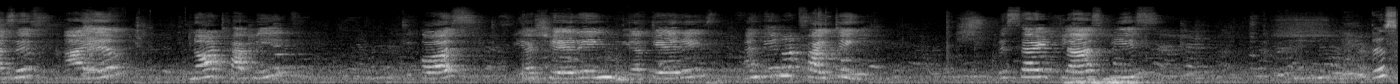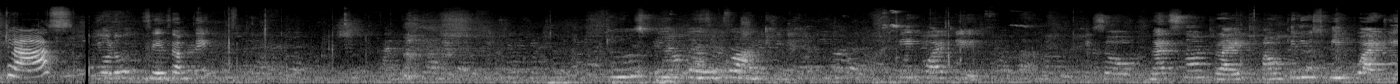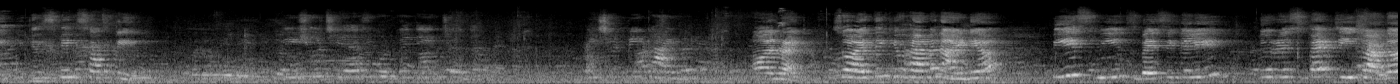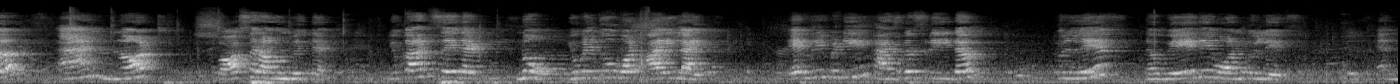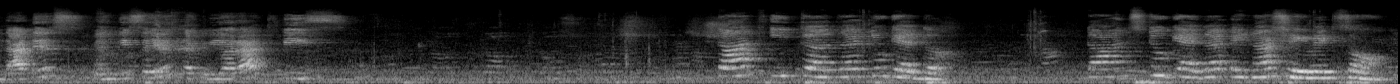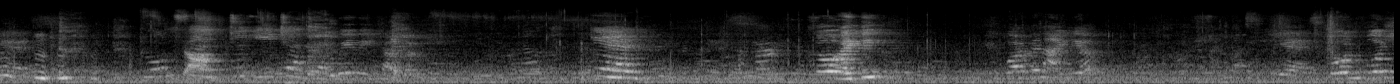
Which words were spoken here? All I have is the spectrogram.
as if I am not happy because we are sharing, we are caring and we are not fighting. This side class please. This class You want to say something? To speak very quietly. Speak quietly. So that's not right. How can you speak quietly? You can speak softly. We should share food with each other. We should be kind. Alright. So I think you have an idea. Peace means basically to respect each other and not boss around with them. You can't say that no, you will do what I like. Everybody has the freedom to live the way they want to live. And that is when we say that we are at peace. Dance each other together. Dance together in our favorite song. Don't fight to each other. With each other. Care. So I think you got an idea. Yes. Don't push.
